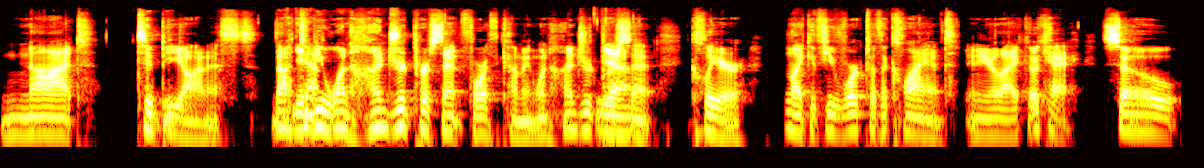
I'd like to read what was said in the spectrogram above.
not to be honest, not yeah. to be 100% forthcoming, 100% yeah. clear. Like if you've worked with a client and you're like, okay, so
